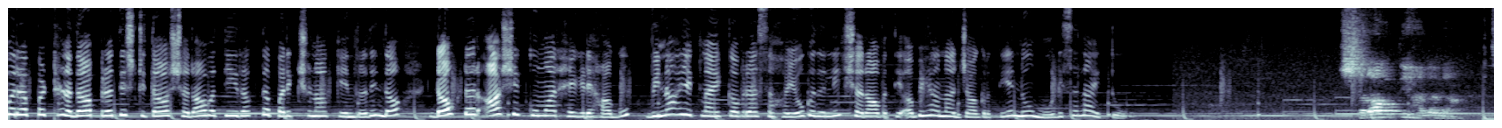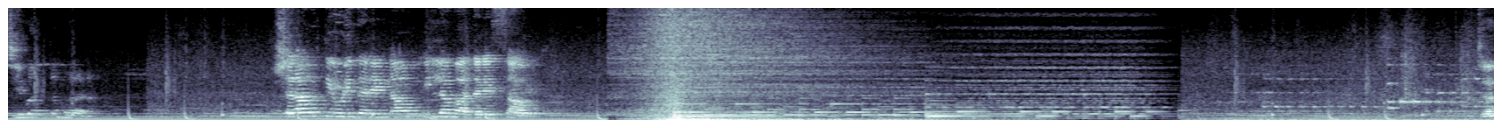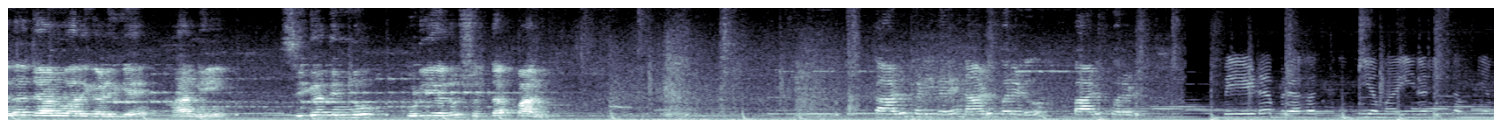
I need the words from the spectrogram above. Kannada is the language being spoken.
ಹೊನ್ನಾವರ ಪಟ್ಟಣದ ಪ್ರತಿಷ್ಠಿತ ಶರಾವತಿ ರಕ್ತ ಪರೀಕ್ಷಣಾ ಕೇಂದ್ರದಿಂದ ಡಾಕ್ಟರ್ ಆಶಿಕ್ ಕುಮಾರ್ ಹೆಗಡೆ ಹಾಗೂ ವಿನಾಯಕ್ ನಾಯ್ಕ್ ಅವರ ಸಹಯೋಗದಲ್ಲಿ ಶರಾವತಿ ಅಭಿಯಾನ ಜಾಗೃತಿಯನ್ನು ಮೂಡಿಸಲಾಯಿತು. ಶರಾವತಿ ಹನನ ಜೀವಂತ ಮರಣ. ಶರಾವತಿ ಉಳಿದರೆ ನಾವು ಇಲ್ಲವಾದರೆ ಸಾವು. ಜನ ಜಾನುವಾರುಗಳಿಗೆ ಹಾನಿ ಸಿಗದಿನ್ನು ಕುಡಿಯಲು ಶುದ್ಧ ಪಾನಿ ಕಾಡು ಕಡಿದರೆ ನಾಡು ಬರಡು ಬಾಳು ಕೊರಡು. ಬೇಡ ಬೃಹತ್ ಉದ್ಯಮ ಇರಲಿ ಸಂಯಮ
